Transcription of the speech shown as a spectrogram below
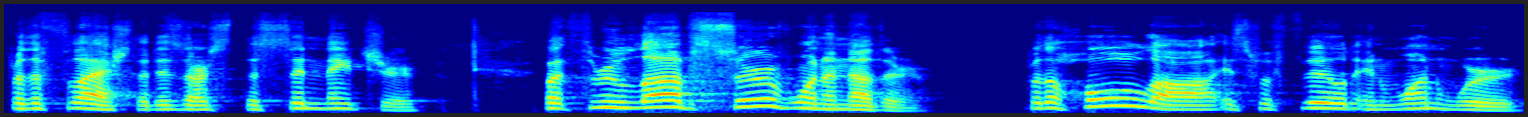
for the flesh, that is our the sin nature, but through love serve one another. For the whole law is fulfilled in one word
